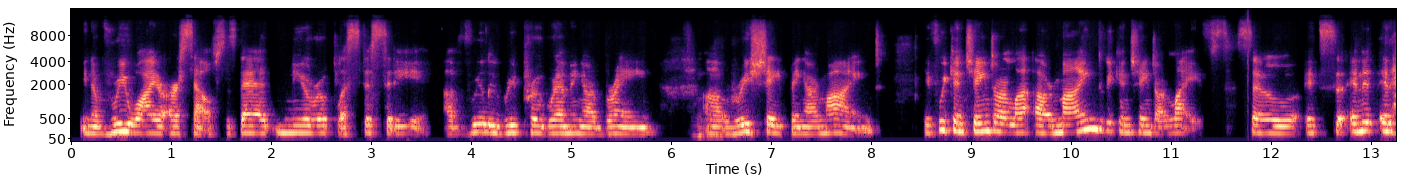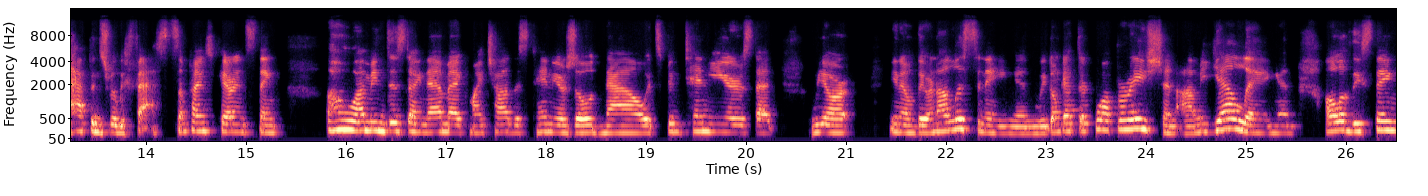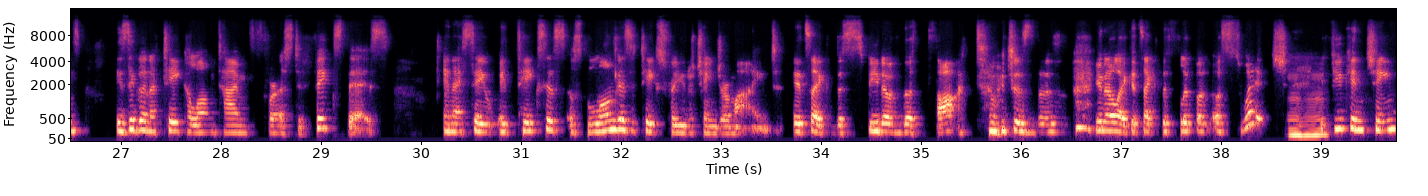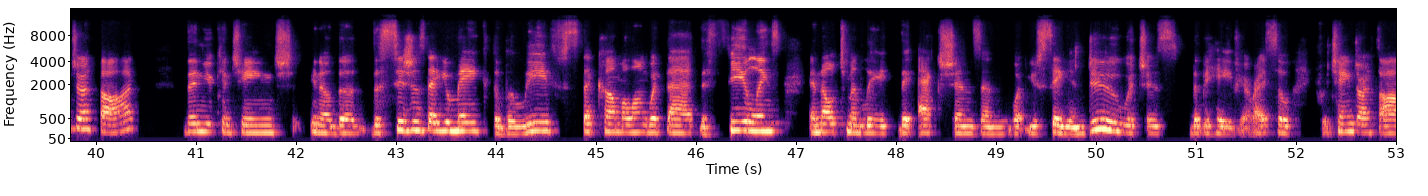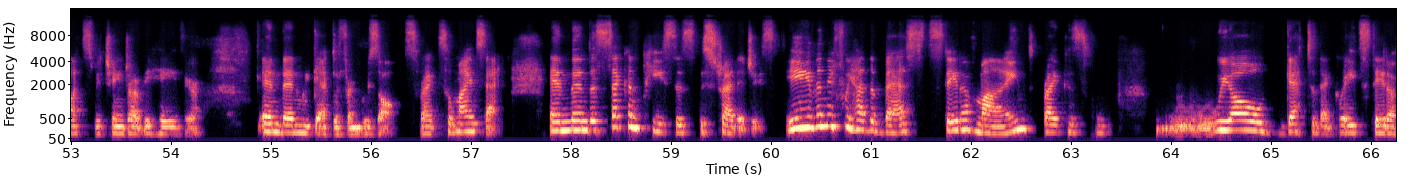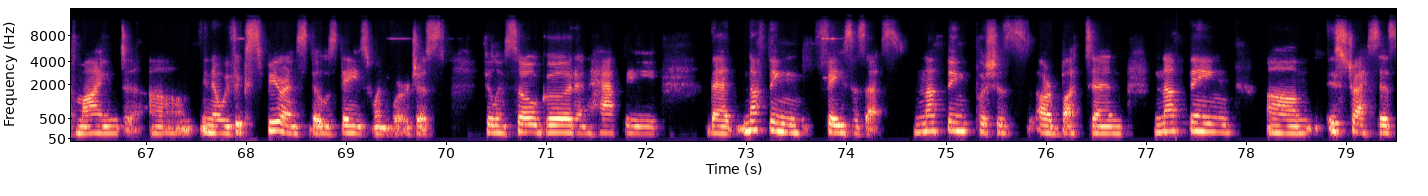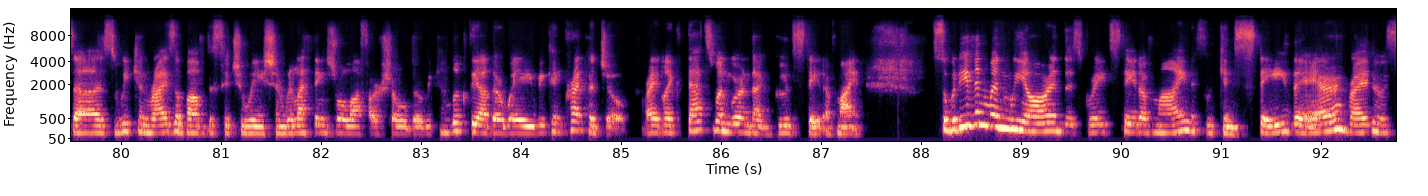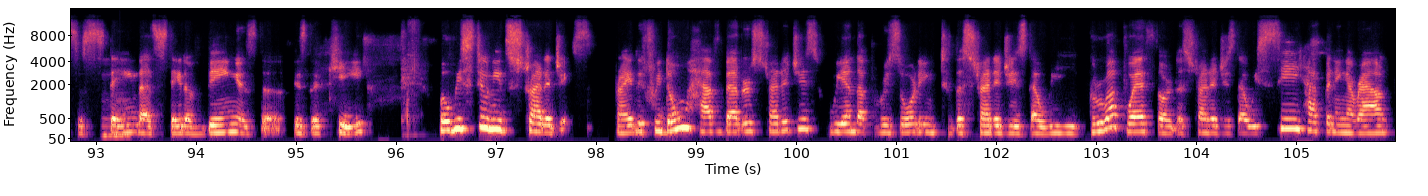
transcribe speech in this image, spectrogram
you know, rewire ourselves, is that neuroplasticity of really reprogramming our brain uh, mm-hmm. reshaping our mind. If we can change our, li- our mind, we can change our lives. So it's, and it, it happens really fast. Sometimes parents think, oh, I'm in this dynamic. My child is 10 years old now. It's been 10 years that we are you know they're not listening and we don't get their cooperation i'm yelling and all of these things is it going to take a long time for us to fix this and I say it takes us as long as it takes for you to change your mind. It's like the speed of the thought, which is this, you know, like it's like the flip of a switch. Mm-hmm. If you can change your thought, then you can change, you know, the decisions that you make, the beliefs that come along with that, the feelings, and ultimately the actions and what you say and do, which is the behavior, right? So if we change our thoughts, we change our behavior and then we get different results, right? So mindset. And then the second piece is strategies. Even if we had the best state of mind, right? Because we all get to that great state of mind. Um, you know, we've experienced those days when we're just feeling so good and happy that nothing fazes us, nothing pushes our button, nothing um, stresses us. We can rise above the situation. We let things roll off our shoulder. We can look the other way. We can crack a joke, right? Like that's when we're in that good state of mind. So, but even when we are in this great state of mind, if we can stay there, right, and sustain mm-hmm. that state of being is the is the key. But we still need strategies, right? If we don't have better strategies, we end up resorting to the strategies that we grew up with or the strategies that we see happening around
